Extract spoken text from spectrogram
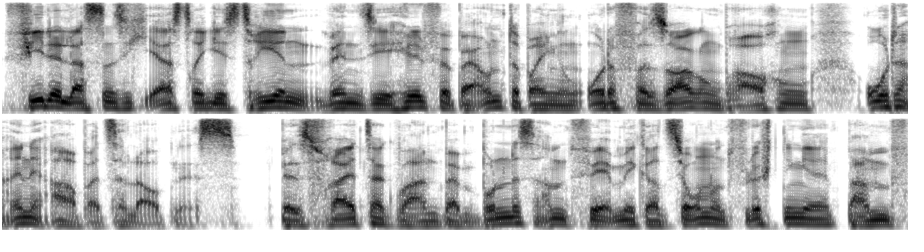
Viele lassen sich erst registrieren, wenn sie Hilfe bei Unterbringung oder Versorgung brauchen oder eine Arbeitserlaubnis. Bis Freitag waren beim Bundesamt für Immigration und Flüchtlinge BAMF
